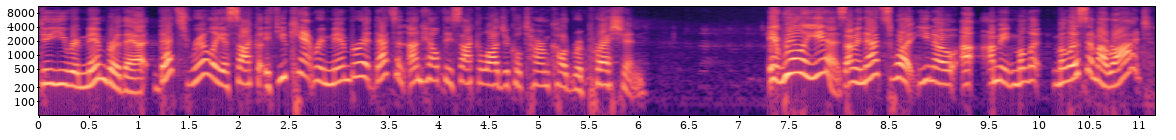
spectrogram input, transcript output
Do you remember that? That's really a psycho. If you can't remember it, that's an unhealthy psychological term called repression. It really is. I mean, that's what, you know, I, I mean, Melissa, am I right?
